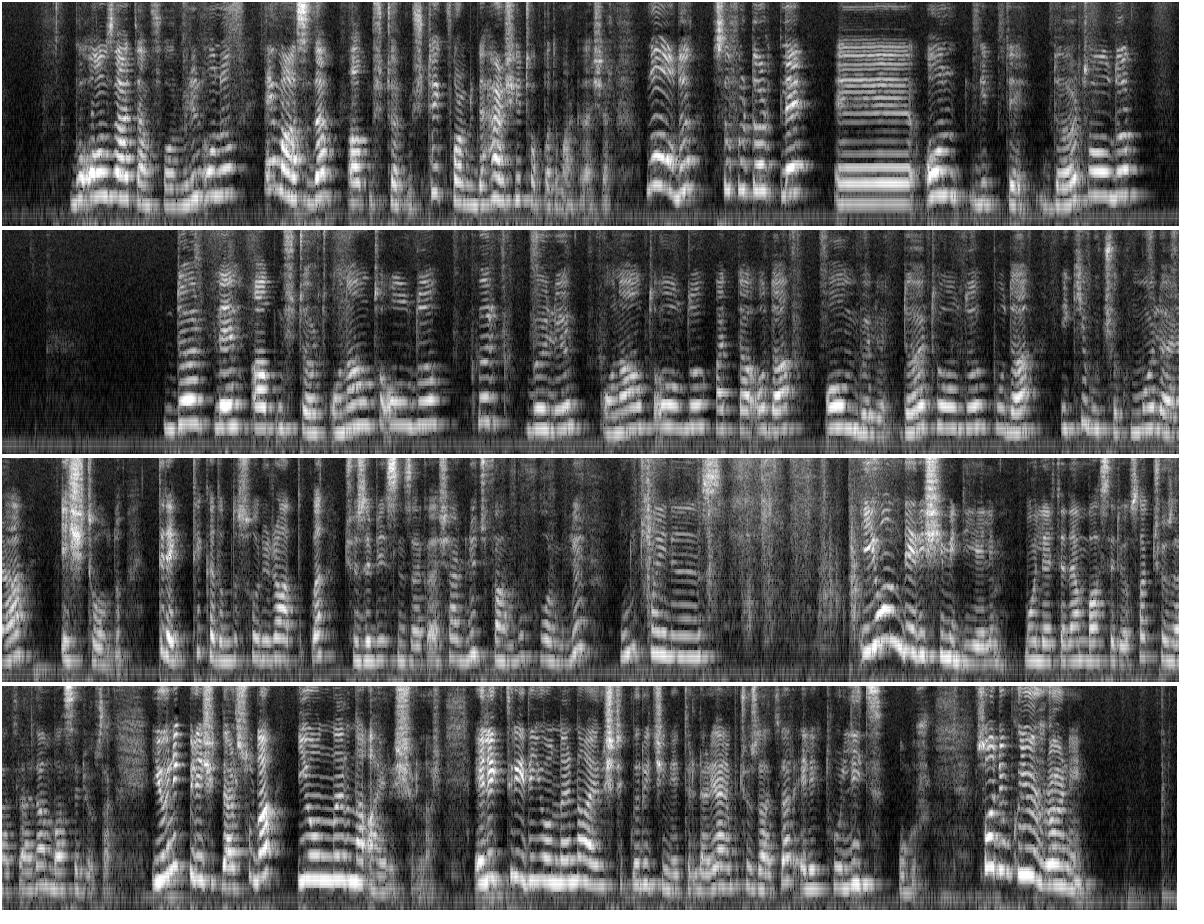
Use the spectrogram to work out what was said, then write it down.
Bu 10 zaten formülün 10'u. Eması da 64'müş. Tek formülde her şeyi topladım arkadaşlar. Ne oldu? 0,4 ile ee, 10 gitti. 4 oldu. 4 ile 64 16 oldu. 40 bölü 16 oldu. Hatta o da 10 bölü 4 oldu. Bu da 2,5 molara eşit oldu. Direkt tek adımda soruyu rahatlıkla çözebilirsiniz arkadaşlar. Lütfen bu formülü unutmayınız. İyon derişimi diyelim. Molariteden bahsediyorsak, çözeltilerden bahsediyorsak. İyonik bileşikler suda iyonlarına ayrışırlar. Elektriği de iyonlarına ayrıştıkları için getirirler. Yani bu çözeltiler elektrolit olur. Sodyum klorür örneğin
